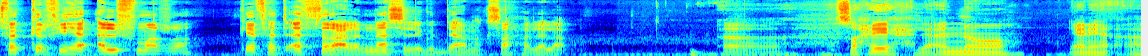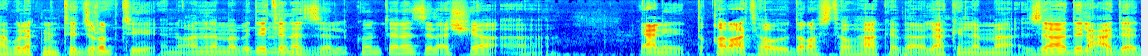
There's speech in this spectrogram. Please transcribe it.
تفكر فيها ألف مرة كيف هتأثر على الناس اللي قدامك صح ولا لا آه صحيح لأنه يعني هقول لك من تجربتي إنه أنا لما بديت. أنزل كنت أنزل أشياء آه يعني قرأتها ودرستها وهكذا لكن لما زاد العدد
